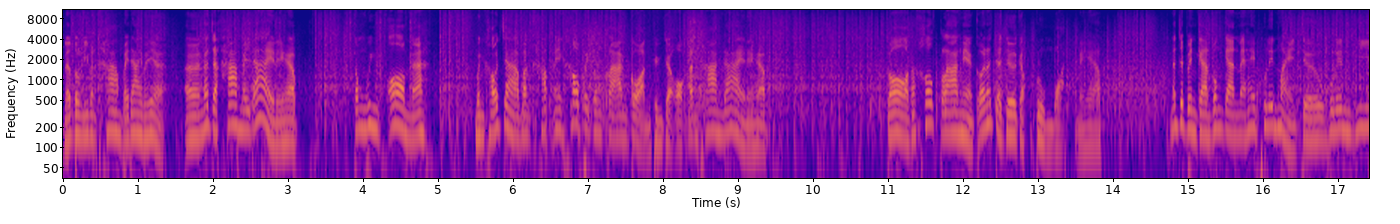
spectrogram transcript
แล้วตรงนี้มันข้ามไปได้ไหมเนี่ย เออ น่าจะข้ามไม่ได้นะครับ ต้องวิ่งอ้อมนะเหมือนเขาจะบังคับให้เข้าไปตรงกลางก่อนถึงจะออกด้านข้างได้นะครับ ก็ถ้าเข้ากลางเนี่ยก็น่าจะเจอกับกลุ่มบอทนะครับ น่าจะเป็นการป้องกันไม่ให้ผู้เล่นใหม่เจอผู้เล่นที่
